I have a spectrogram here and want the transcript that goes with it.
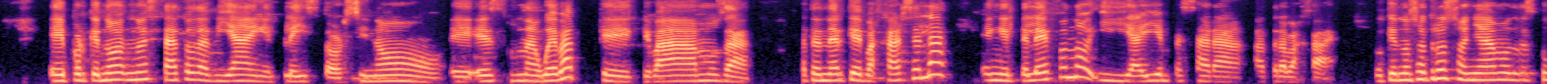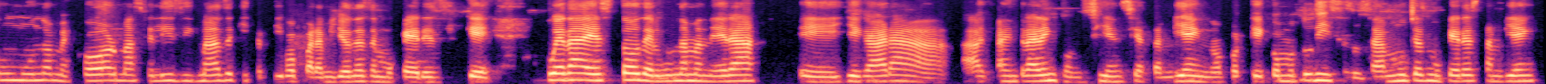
porque no, no está todavía en el Play Store, sino es una web app que, que vamos a, a, tener que bajársela en el teléfono y ahí empezar a, a trabajar. Lo que nosotros soñamos es con un mundo mejor, más feliz y más equitativo para millones de mujeres, que pueda esto de alguna manera eh, llegar a, a, entrar en conciencia también, ¿no? Porque como tú dices, o sea, muchas mujeres también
